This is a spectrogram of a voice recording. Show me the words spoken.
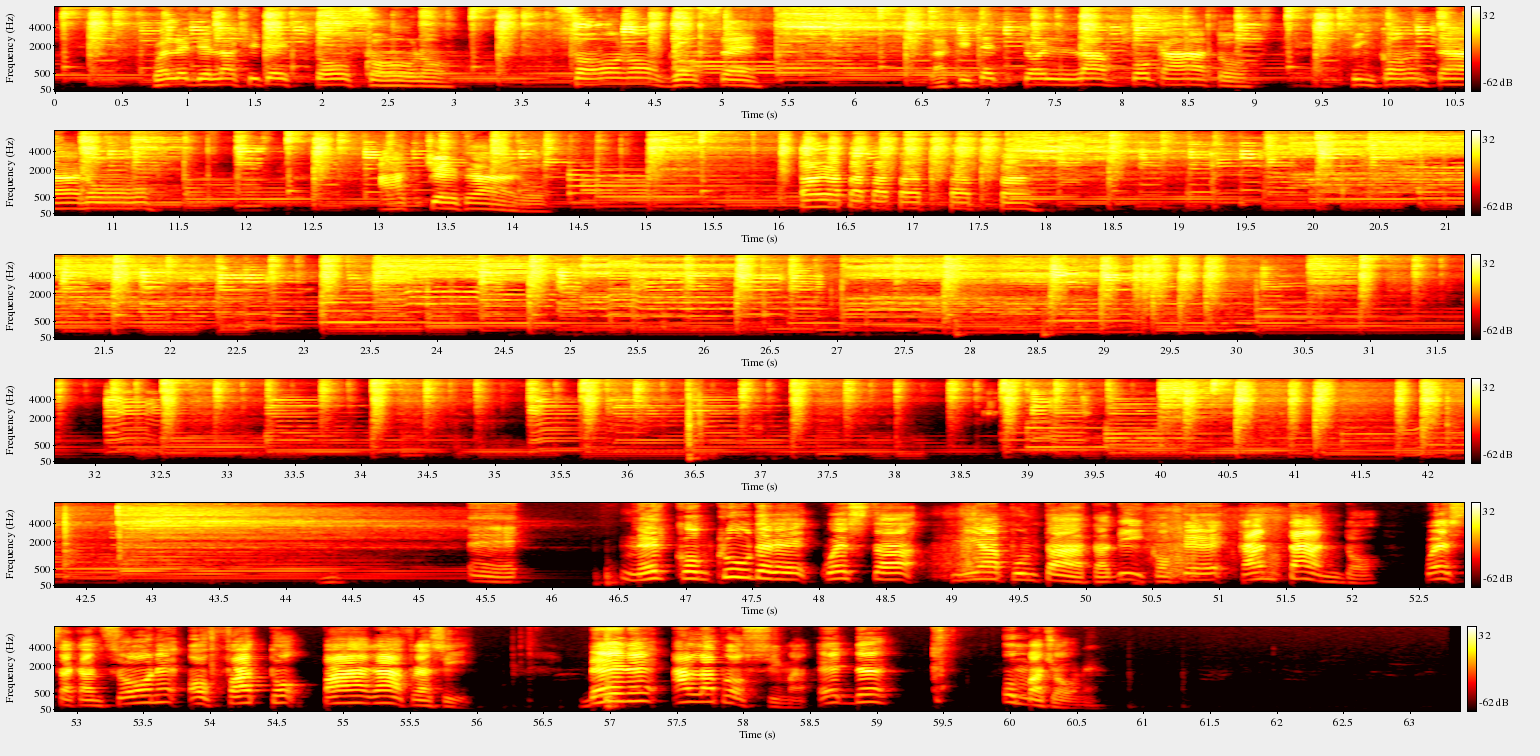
quelle dell'architetto sono, sono grosse. L'architetto e l'avvocato si incontrano a Cetraro. Pa-pa-pa-pa-pa-pa. Nel concludere questa mia puntata dico che cantando questa canzone ho fatto parafrasi. Bene, alla prossima ed un bacione.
